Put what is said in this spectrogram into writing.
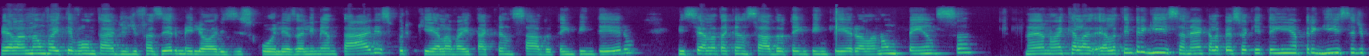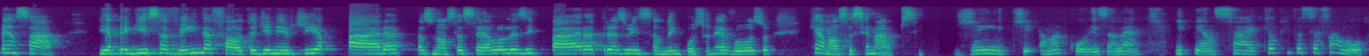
ela não vai ter vontade de fazer melhores escolhas alimentares, porque ela vai estar cansada o tempo inteiro, e se ela está cansada o tempo inteiro, ela não pensa, né? Não é que ela, ela tem preguiça, né? Aquela pessoa que tem a preguiça de pensar. E a preguiça vem da falta de energia para as nossas células e para a transmissão do impulso nervoso, que é a nossa sinapse. Gente, é uma coisa, né? E pensar, é que é o que você falou,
